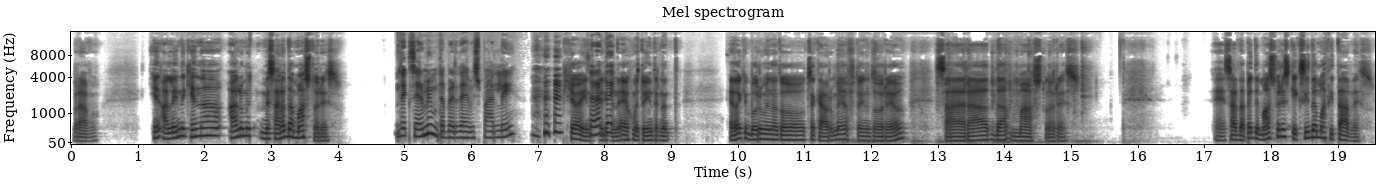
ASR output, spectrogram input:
Μπράβο. Ε, αλλά είναι και ένα άλλο με, με 40 μάστορες. Δεν ξέρω, μην μου τα μπερδεύεις πάλι. Ποιο είναι, 40... περίμενε, έχουμε το ίντερνετ εδώ και μπορούμε να το τσεκάρουμε, αυτό είναι το ωραίο. 40 μάστορες. 45 ε, μάστορες και 60 μαθητάδες.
